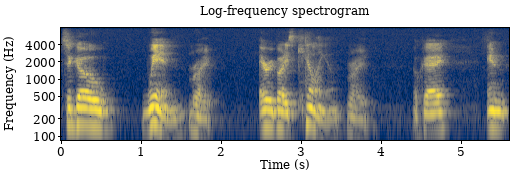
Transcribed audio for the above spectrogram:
to go win. Right. Everybody's killing him. Right. Okay? And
